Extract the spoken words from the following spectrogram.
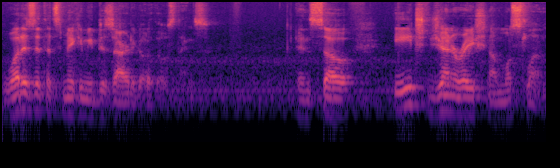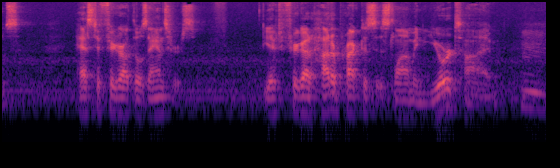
what is it that's making me desire to go to those things? And so each generation of Muslims has to figure out those answers. You have to figure out how to practice Islam in your time Mm.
